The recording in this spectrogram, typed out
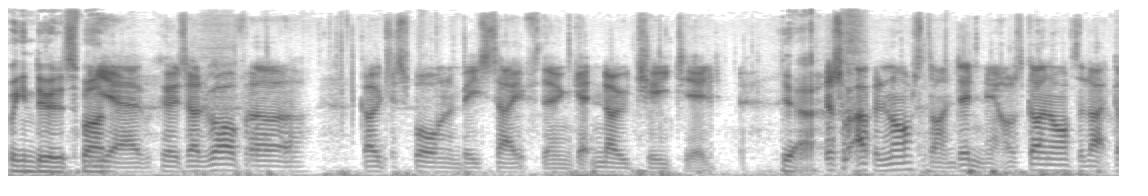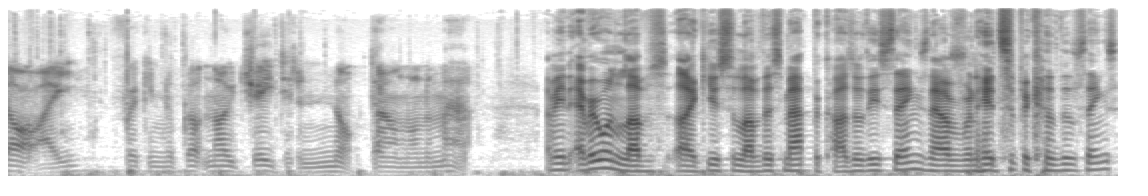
We can do it at spawn. Yeah, because I'd rather go to spawn and be safe than get no cheated. Yeah. That's what happened last time, didn't it? I was going after that guy, freaking got no cheated and knocked down on the map. I mean, everyone loves like used to love this map because of these things. Now everyone hates it because of those things.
